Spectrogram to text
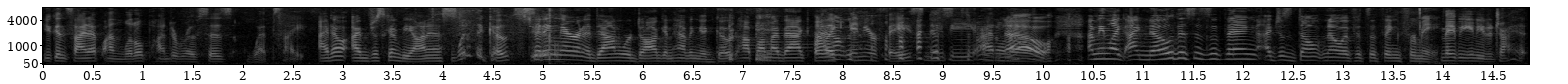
You can sign up on Little Ponderosa's website. I don't, I'm just going to be honest. What do the goats do? Sitting there in a downward dog and having a goat hop on my back. or I like in your face, maybe? I don't know. know. I mean, like, I know this is a thing. I just don't know if it's a thing for me. Maybe you need to try it.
